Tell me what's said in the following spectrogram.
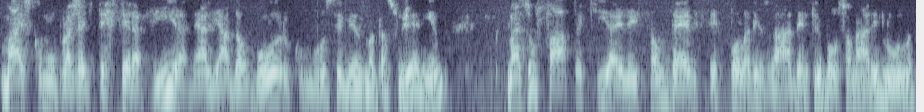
mais como um projeto de terceira via, né? aliado ao Moro, como você mesma está sugerindo, mas o fato é que a eleição deve ser polarizada entre Bolsonaro e Lula,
